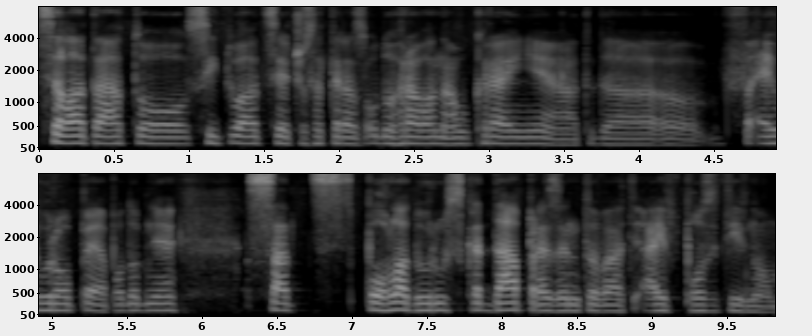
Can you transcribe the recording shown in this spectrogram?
celá táto situácia, čo sa teraz odohráva na Ukrajine a teda e, v Európe a podobne, sa z pohľadu Ruska dá prezentovať aj v pozitívnom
